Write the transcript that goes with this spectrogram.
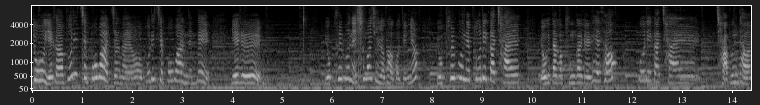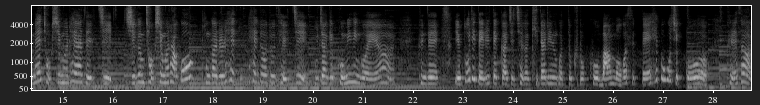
또 얘가 뿌리채 뽑아왔잖아요. 뿌리채 뽑아왔는데 얘를 요 풀분에 심어주려고 하거든요. 요 풀분에 뿌리가 잘 여기다가 분갈이를 해서 뿌리가 잘 잡은 다음에 적심을 해야 될지 지금 적심을 하고 분갈이를 해, 해줘도 될지 무지하게 고민인 거예요. 근데 얘 뿌리 내릴 때까지 제가 기다리는 것도 그렇고 마음 먹었을 때 해보고 싶고 그래서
